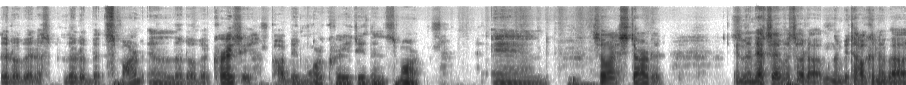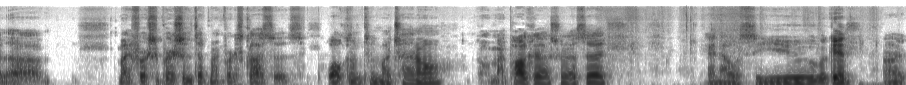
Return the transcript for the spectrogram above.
little bit, a little bit smart and a little bit crazy. Probably more crazy than smart. And so I started. In so, the next episode, I'm going to be talking about uh, my first impressions of my first classes. Welcome to my channel or my podcast, should I say? And I will see you again. All right.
